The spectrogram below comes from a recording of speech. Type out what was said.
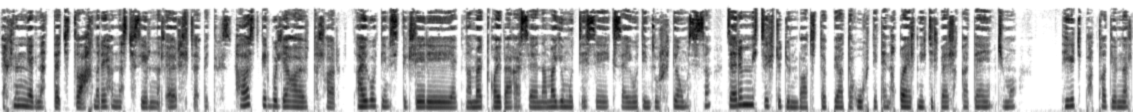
Охин нь яг надтай ч 100 ах нарын нас ч гэсэн ер нь бол ойролцоо байдаг гэсэн. Хост гэр бүлийн хувьд болохоор айгуу тийм сэтгэлээрээ яг намайг гоё байгаасай, намайг юм үзээсэй гэсэн айгуу тийм зүрхтэй хүмүүс исэн. Зарим эцэгчүүд ер нь боддог би одоо хүүхдээ танихгүй айлд нэг жил байх гэдэг юм уу. Тэгэж ботход ер нь бол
